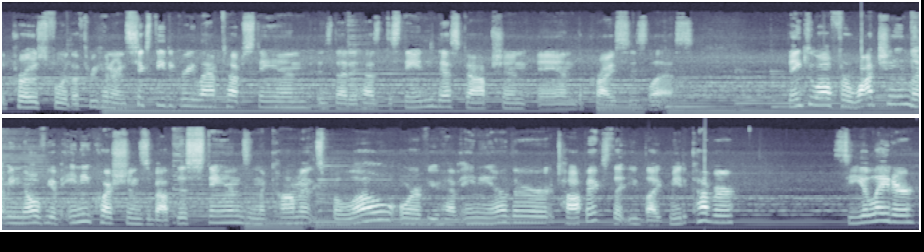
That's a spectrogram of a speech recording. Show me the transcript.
The pros for the 360 degree laptop stand is that it has the standing desk option and the price is less. Thank you all for watching. Let me know if you have any questions about this stands in the comments below or if you have any other topics that you'd like me to cover. See you later.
